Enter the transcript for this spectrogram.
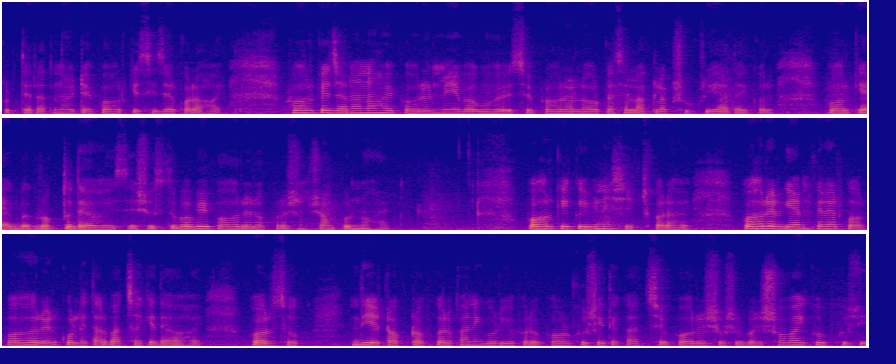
করতে। রাত নয়টায় প্রহরকে সিজার করা হয়। প্রহরকে জানানো হয় প্রহরের মেয়ে বাবু হয়েছে। প্রহর আল্লাহর কাছে লাখ লাখ শুক্রিয়া আদায় করে। প্রহরকে এক ব্যাগ রক্ত দেওয়া হয়েছে। সুস্থভাবেই প্রহরের অপারেশন সম্পূর্ণ হয়। প্রহরকে কেবিনে শিফট করা হয়। প্রহরের জ্ঞান ফেরার পর প্রহরের কোলে তার বাচ্চাকে দেওয়া হয়। প্রহর চোখ দিয়ে টপ টপ করে পানি গড়িয়ে পড়ে। প্রহর খুশিতে কাঁদছে। প্রহরের শ্বশুরবাড়ির সবাই খুব খুশি।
